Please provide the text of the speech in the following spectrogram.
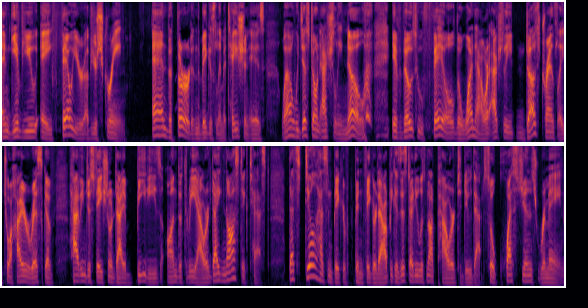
and give you a failure of your screen. And the third and the biggest limitation is, well, we just don't actually know if those who fail the one hour actually does translate to a higher risk of having gestational diabetes on the three hour diagnostic test. That still hasn't been figured out because this study was not powered to do that. So questions remain.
